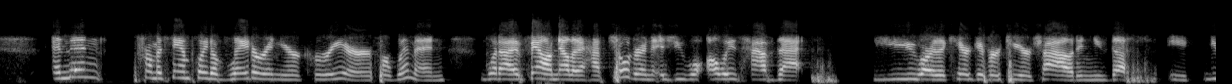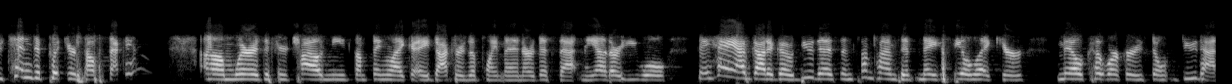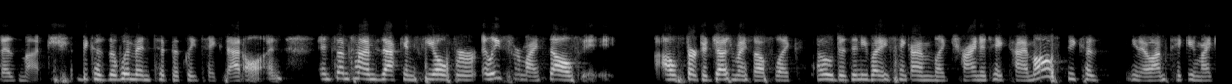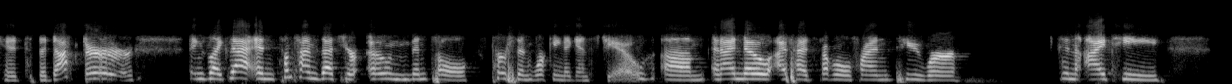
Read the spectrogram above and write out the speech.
And then from a standpoint of later in your career for women, what I've found now that I have children is you will always have that you are the caregiver to your child and you thus you, you tend to put yourself second. Um, whereas if your child needs something like a doctor's appointment or this that and the other you will say hey i've got to go do this. And sometimes it may feel like your male coworkers don't do that as much because the women typically take that on. And sometimes that can feel for at least for myself i'll start to judge myself like oh does anybody think i'm like trying to take time off because you know i'm taking my kid to the doctor or things like that. And sometimes that's your own mental person working against you. Um, and I know I've had several friends who were in the IT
